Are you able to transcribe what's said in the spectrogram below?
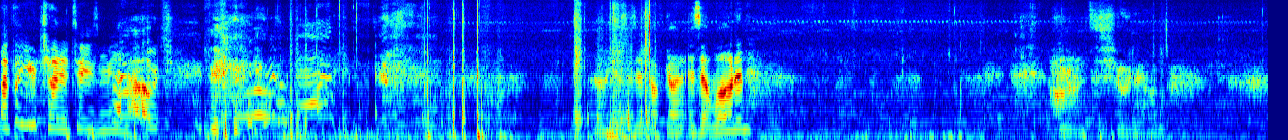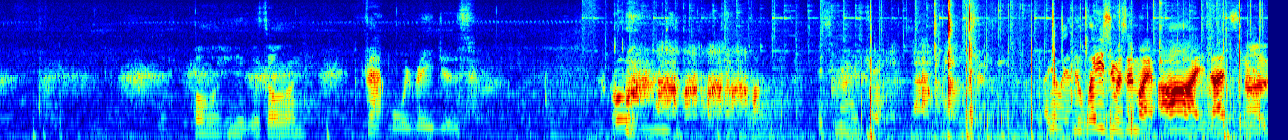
I thought you were trying to tase me. Ouch! Oh, here's the dish off gun. Is it loaded? On, it's a showdown. Oh, he- it's on. Fat boy rages. Oh! It's in his truck. The laser was in my eye. That's not.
